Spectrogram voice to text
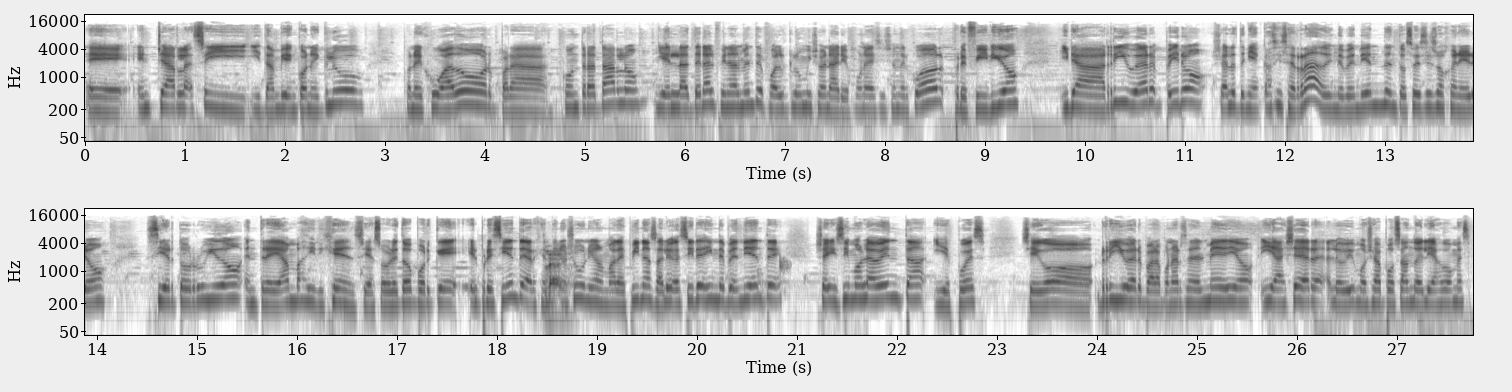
eh, en charla, sí, y también con el club, con el jugador para contratarlo. Y el lateral finalmente fue al club millonario. Fue una decisión del jugador, prefirió ir a River, pero ya lo tenía casi cerrado Independiente, entonces eso generó cierto ruido entre ambas dirigencias, sobre todo porque el presidente de Argentino Junior, Malespina, salió a decir es Independiente, ya hicimos la venta y después llegó River para ponerse en el medio y ayer lo vimos ya posando Elías Gómez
